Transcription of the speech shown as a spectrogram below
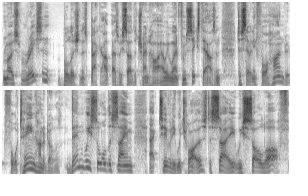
most recent bullishness back up as we started the trend higher we went from 6000 to 7400 $1400 then we saw the same activity which was to say we sold off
